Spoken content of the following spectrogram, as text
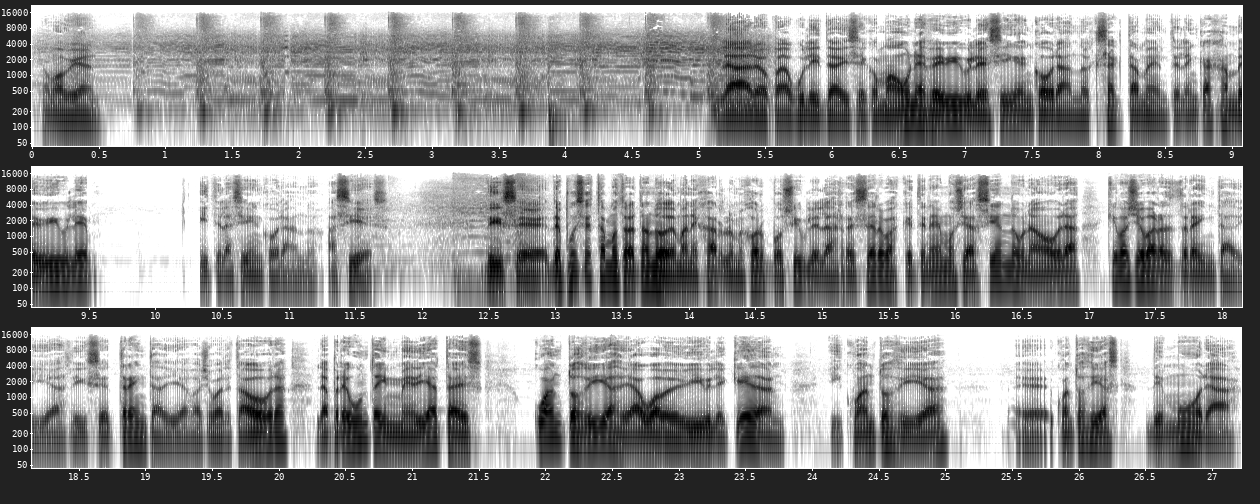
Estamos bien. Claro, Paulita dice, como aún es bebible, siguen cobrando. Exactamente, le encajan bebible y te la siguen cobrando. Así es. Dice, después estamos tratando de manejar lo mejor posible las reservas que tenemos y haciendo una obra que va a llevar 30 días. Dice, 30 días va a llevar esta obra. La pregunta inmediata es, ¿cuántos días de agua bebible quedan? ¿Y cuántos días, eh, cuántos días demora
